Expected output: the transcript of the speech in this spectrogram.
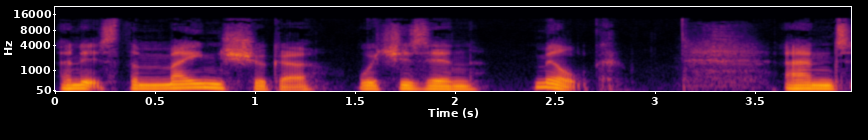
and it's the main sugar which is in milk. And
